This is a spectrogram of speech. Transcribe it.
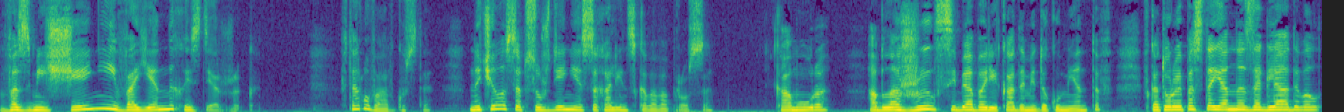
возмещении военных издержек. 2 августа началось обсуждение сахалинского вопроса. Камура обложил себя баррикадами документов, в которые постоянно заглядывал,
